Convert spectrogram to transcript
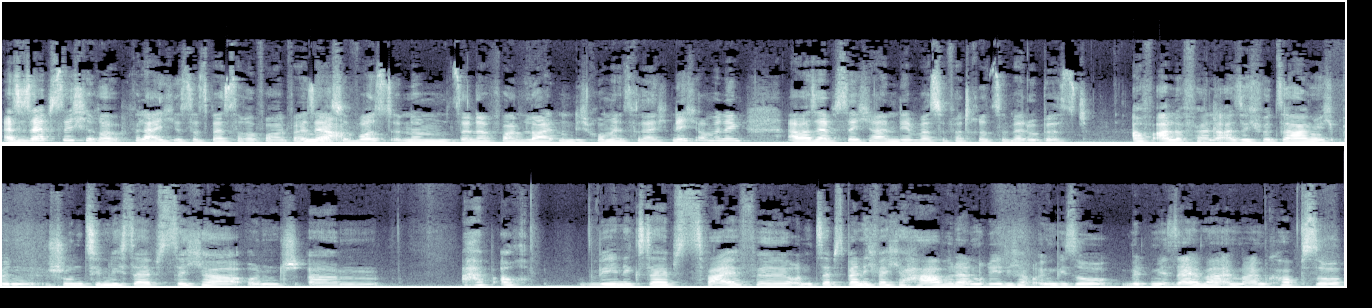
also selbstsichere, vielleicht ist das bessere Wort, weil ja. selbstbewusst in einem Sinne von Leuten um dich rum ist vielleicht nicht unbedingt, aber selbstsicher in dem, was du vertrittst und wer du bist. Auf alle Fälle. Also ich würde sagen, ich bin schon ziemlich selbstsicher und ähm, habe auch wenig Selbstzweifel und selbst wenn ich welche habe, dann rede ich auch irgendwie so mit mir selber in meinem Kopf so,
